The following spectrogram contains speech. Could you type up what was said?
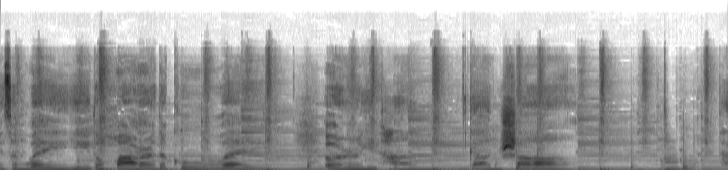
也曾为一朵花儿的枯萎而遗憾感伤。他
